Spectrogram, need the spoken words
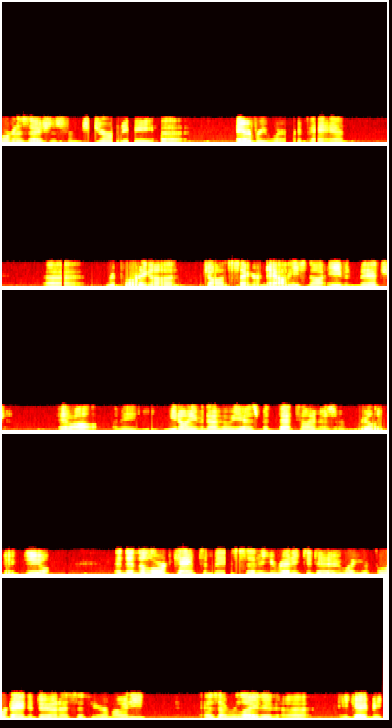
organizations from Germany, uh, everywhere, Japan, uh, reporting on John Singer. Now he's not even mentioned at all. I mean, you don't even know who he is, but that time it was a really big deal. And then the Lord came to me and said, Are you ready to do what you're foreordained to do? And I said. And he, as I related, uh, he gave me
